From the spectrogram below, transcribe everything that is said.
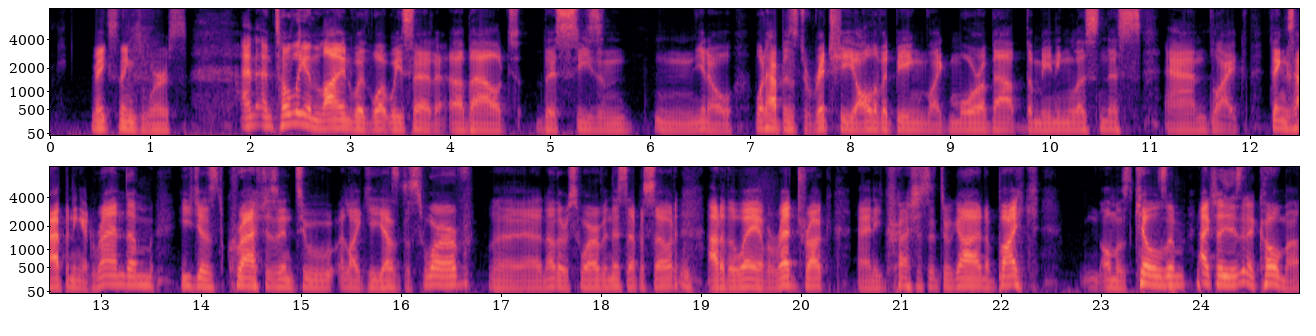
makes things worse. and and totally in line with what we said about this season you know what happens to richie all of it being like more about the meaninglessness and like things happening at random. He just crashes into like he has to swerve uh, another swerve in this episode out of the way of a red truck and he crashes into a guy on a bike almost kills him. Actually, he's in a coma,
